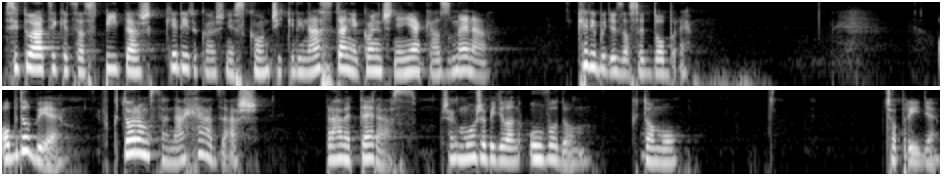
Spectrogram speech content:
V situácii, keď sa spýtaš, kedy to konečne skončí, kedy nastane konečne nejaká zmena, kedy bude zase dobre. Obdobie, v ktorom sa nachádzaš práve teraz, však môže byť len úvodom k tomu, čo príde.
